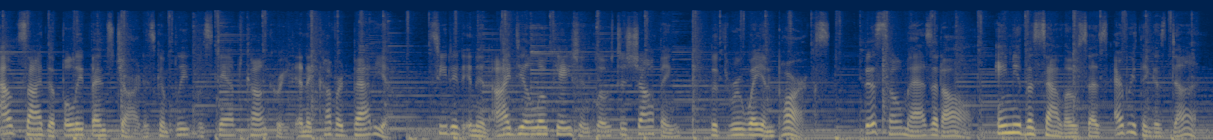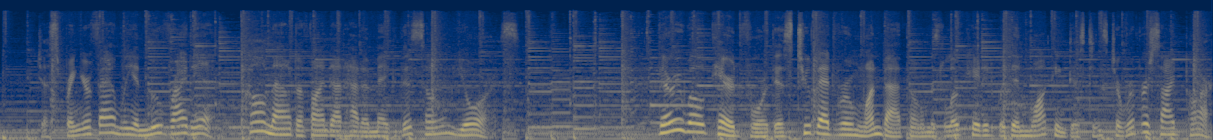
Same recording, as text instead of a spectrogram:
Outside, the fully fenced yard is complete with stamped concrete and a covered patio. Seated in an ideal location close to shopping, the thruway, and parks, this home has it all. Amy Vassallo says everything is done. Just bring your family and move right in. Call now to find out how to make this home yours. Very well cared for, this two bedroom, one bath home is located within walking distance to Riverside Park.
